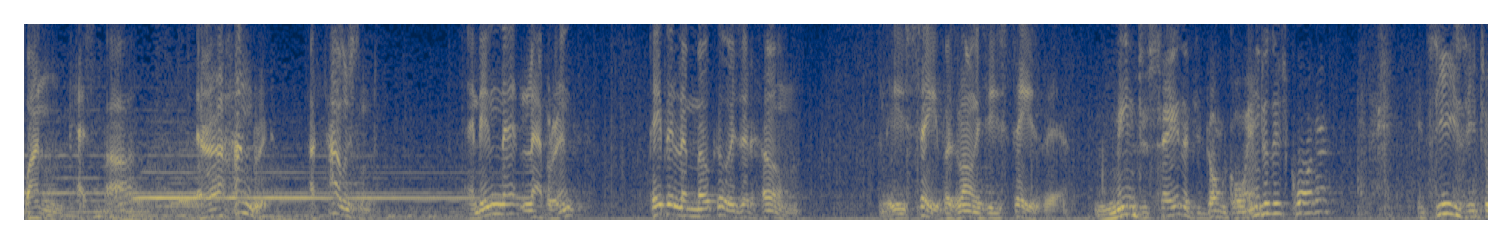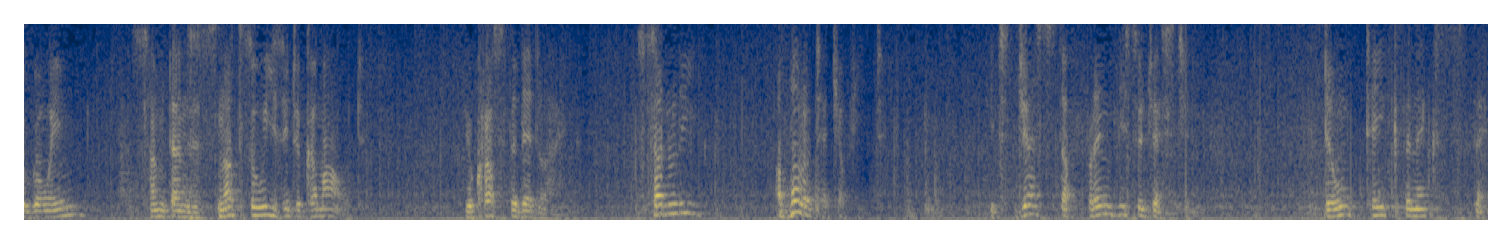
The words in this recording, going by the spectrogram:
one Casbah. There are a hundred, a thousand. And in that labyrinth, Pepe Le Moko is at home. And he's safe as long as he stays there. You mean to say that you don't go into this quarter? It's easy to go in. Sometimes it's not so easy to come out. You cross the deadline. Suddenly, a bullet at your feet. It's just a friendly suggestion. Don't take the next step.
